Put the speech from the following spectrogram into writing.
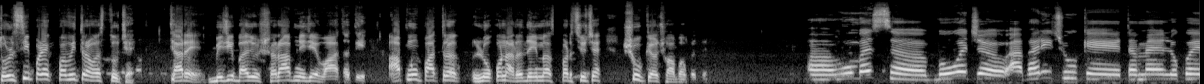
તુલસી પણ એક પવિત્ર વસ્તુ છે. ત્યારે બીજી બાજુ શરાબની જે વાત હતી આપનું પાત્ર લોકોના હૃદયમાં સ્પર્શ્યું છે. શું કહો છો આ બાબતે? હું બસ બહુ જ આભારી છું કે તમે લોકોએ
